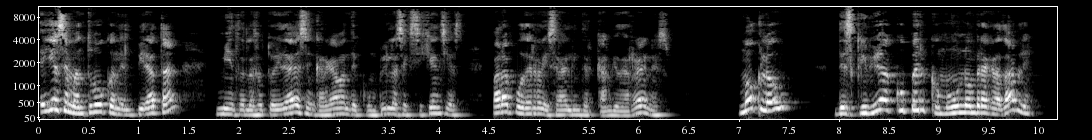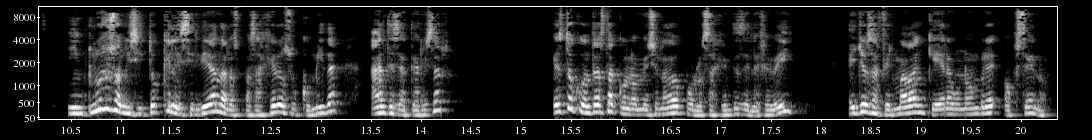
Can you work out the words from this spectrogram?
Ella se mantuvo con el pirata mientras las autoridades se encargaban de cumplir las exigencias para poder realizar el intercambio de rehenes. Mocklow describió a Cooper como un hombre agradable, incluso solicitó que le sirvieran a los pasajeros su comida antes de aterrizar. Esto contrasta con lo mencionado por los agentes del FBI. Ellos afirmaban que era un hombre obsceno,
